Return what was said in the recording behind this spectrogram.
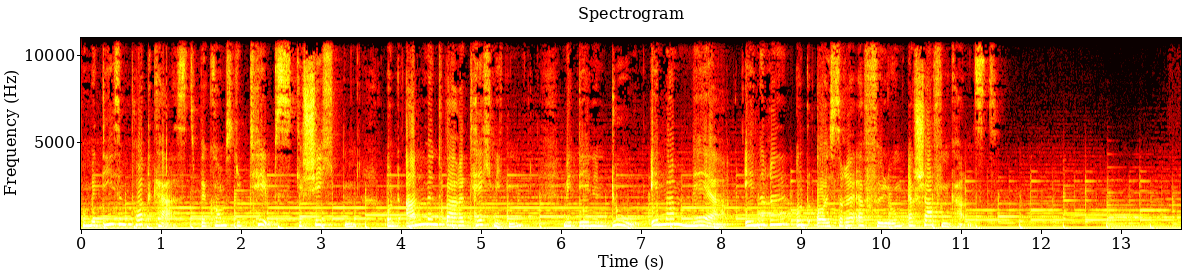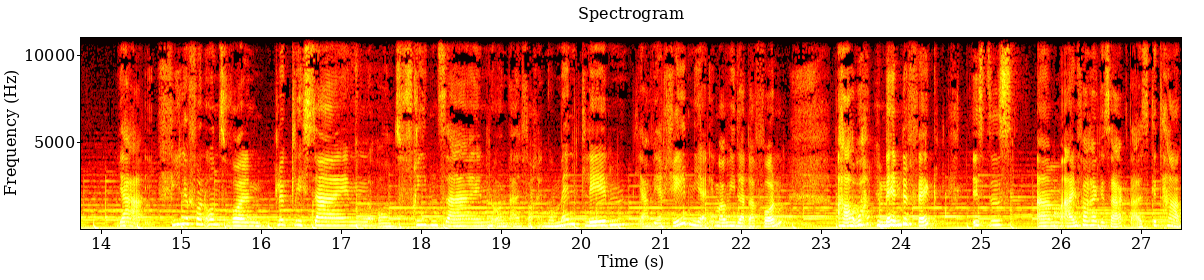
Und mit diesem Podcast bekommst du Tipps, Geschichten und anwendbare Techniken, mit denen du immer mehr innere und äußere Erfüllung erschaffen kannst. Ja, viele von uns wollen glücklich sein und zufrieden sein und einfach im Moment leben. Ja, wir reden ja immer wieder davon, aber im Endeffekt ist es ähm, einfacher gesagt als getan.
